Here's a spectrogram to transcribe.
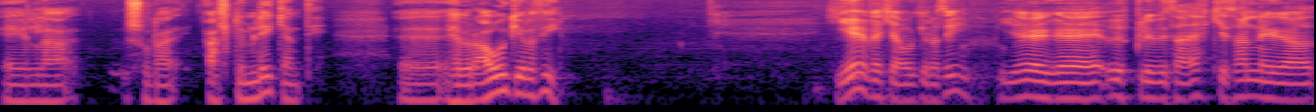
eiginlega svona allt um líkjandi. Uh, hefur af því? Ég hef ekki áhugjur af því. Ég uh, upplifi það ekki þannig að,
